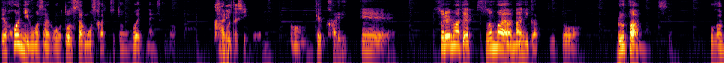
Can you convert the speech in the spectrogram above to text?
て本人もさ、お父さんもしかちょっと覚えてないんですけど、借り私。うんうん、で、借りて、それまで、その前は何かっていうと、ルパンなんですよ。僕は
